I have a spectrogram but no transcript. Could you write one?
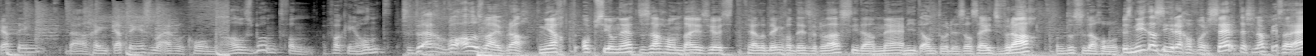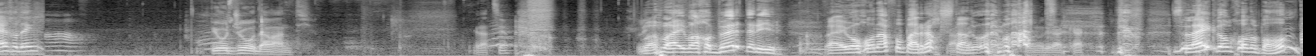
ketting. Dat geen ketting is, maar eigenlijk gewoon een halsband van een fucking hond. Ze doet eigenlijk gewoon alles wat je vraagt. Niet echt optie om nee te zeggen, want dat is juist het hele ding van deze relatie. Dat nee niet antwoord is. Als zij iets vraagt, dan doet ze dat gewoon. Dus niet als hij er geforceerd is, snap je? Dat is haar eigen ding. Ah. Giù davanti. Grazie. Wat, wat, wat gebeurt er hier? Hij wil gewoon even op haar rug staan. Al cacchio. Ze lijkt ook gewoon op een hond.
